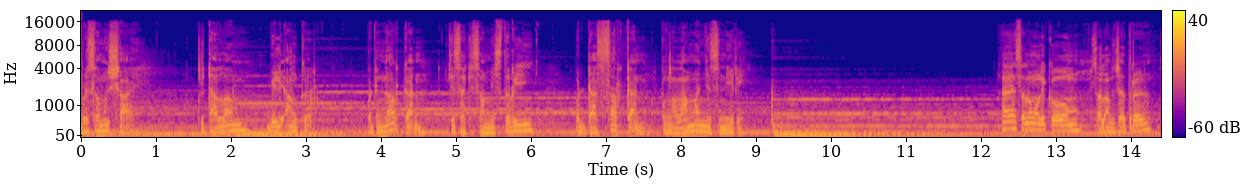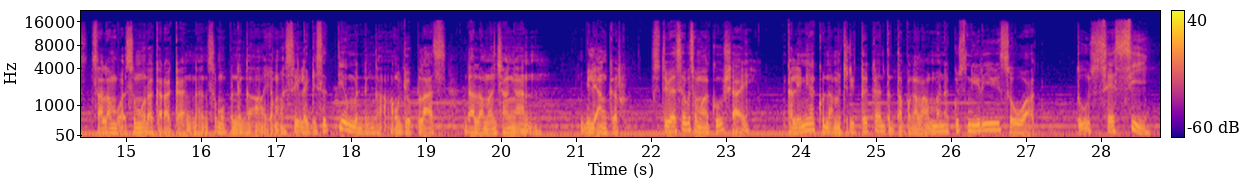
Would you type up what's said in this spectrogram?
bersama Syai di dalam bilik angker mendengarkan kisah-kisah misteri berdasarkan pengalamannya sendiri. Hai, Assalamualaikum. Salam sejahtera. Salam buat semua rakan-rakan dan semua pendengar yang masih lagi setia mendengar Audio Plus dalam rancangan Bilik Angker. Seperti biasa bersama aku, Syai. Kali ini aku nak menceritakan tentang pengalaman aku sendiri sewaktu sesi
